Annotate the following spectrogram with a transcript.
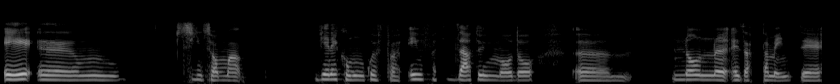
e ehm, sì, insomma viene comunque fa- enfatizzato in modo ehm, non esattamente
